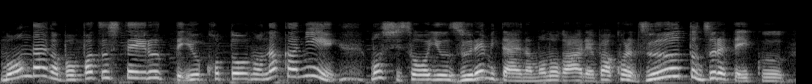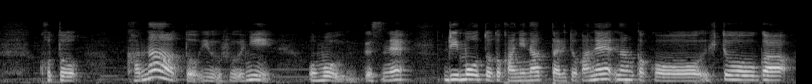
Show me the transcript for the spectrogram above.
問題が勃発しているっていうことの中にもしそういうズレみたいなものがあればこれずっとずれていくことかなというふうに思うんですね。リモートとかになったりとかねなんかこう人が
